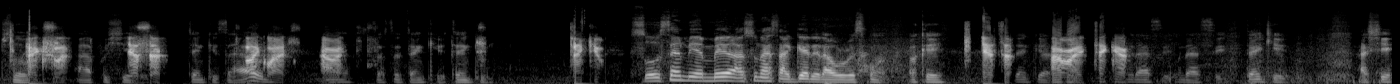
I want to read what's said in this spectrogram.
So Excellent. I appreciate yes, it. sir. Thank you, sir. Likewise. All right. Uh, so, thank you. Thank you. Thank you. So send me a mail as soon as I get it, I will respond. Okay. Thank you. All right. Take care. That's it. That's it. Thank you. Ashe.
